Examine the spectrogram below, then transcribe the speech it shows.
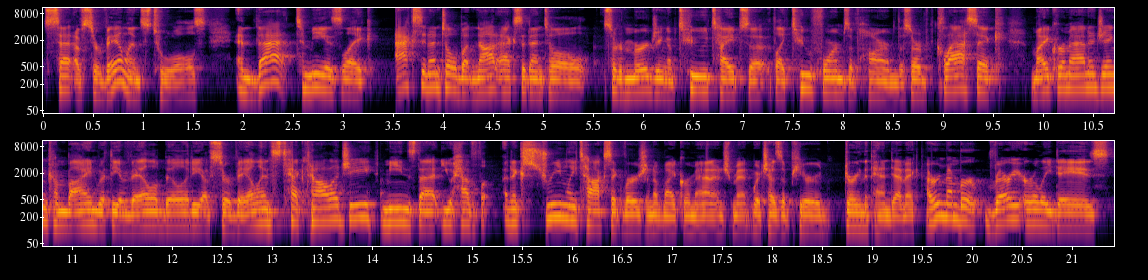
set of surveillance tools. And that to me is like accidental but not accidental sort of merging of two types of like two forms of harm the sort of classic micromanaging combined with the availability of surveillance technology means that you have an extremely toxic version of micromanagement which has appeared during the pandemic i remember very early days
